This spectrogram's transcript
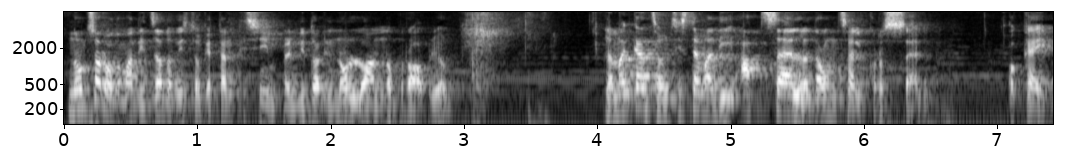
non solo automatizzato visto che tantissimi imprenditori non lo hanno proprio, la mancanza di un sistema di upsell, downsell, cross-sell. Ok,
